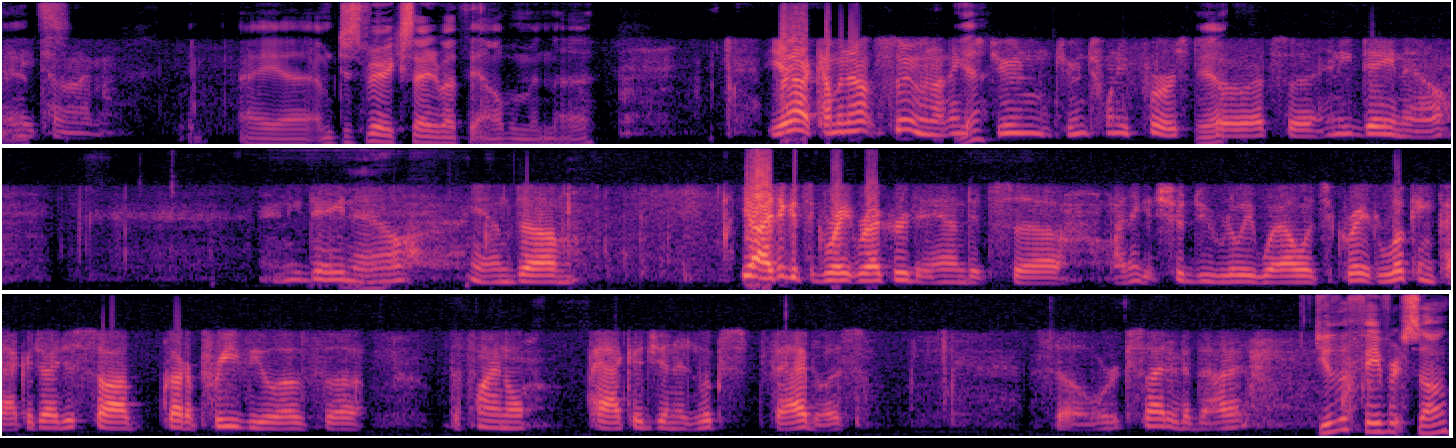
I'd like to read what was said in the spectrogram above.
Yeah, anytime. I uh, I'm just very excited about the album and uh, Yeah, coming out soon. I think Yeah. it's June June twenty first. Yep. So that's uh, any day now. Any day now, and um, yeah, I think it's a great record, and it's. Uh, I think it should do really well. It's a great looking package. I just saw got a preview of uh, the final package, and it looks fabulous. So we're excited about it. do you have a favorite song?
